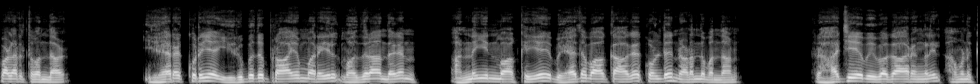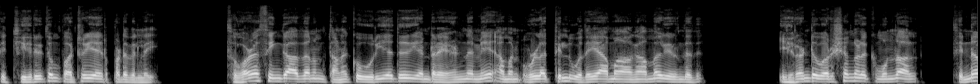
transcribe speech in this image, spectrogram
வளர்த்து வந்தாள். ஏறக்குறைய இருபது பிராயம் வரையில் மதுராந்தகன் அன்னையின் வாக்கையே வேத வாக்காக கொண்டு நடந்து வந்தான். ராஜ்ய விவகாரங்களில் அவனுக்கு சிறிதும் பற்று ஏற்படவில்லை. சோழ சிங்காதனம் தனக்கு உரியது என்ற எண்ணமே அவன் உள்ளத்தில் உதயமாகாமல் இருந்தது. இரண்டு வருஷங்களுக்கு முன்னால் சின்ன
